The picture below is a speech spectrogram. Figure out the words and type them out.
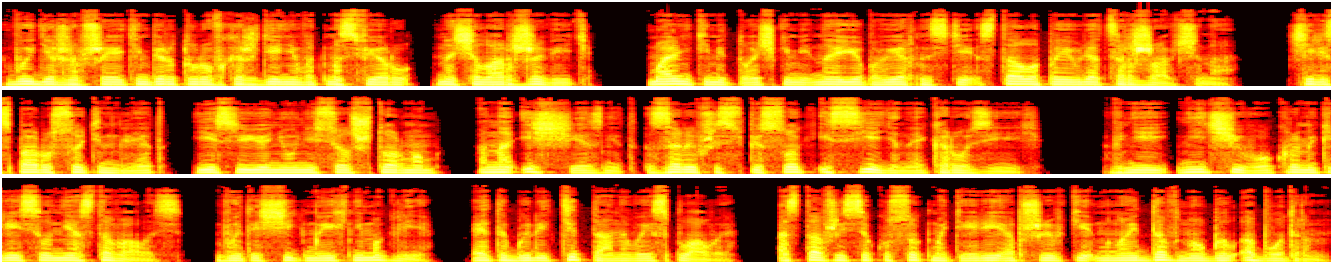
выдержавшая температуру вхождения в атмосферу, начала ржаветь. Маленькими точками на ее поверхности стала появляться ржавчина. Через пару сотен лет, если ее не унесет штормом, она исчезнет, зарывшись в песок и съеденной коррозией. В ней ничего, кроме кресел, не оставалось. Вытащить мы их не могли. Это были титановые сплавы. Оставшийся кусок материи обшивки мной давно был ободран.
